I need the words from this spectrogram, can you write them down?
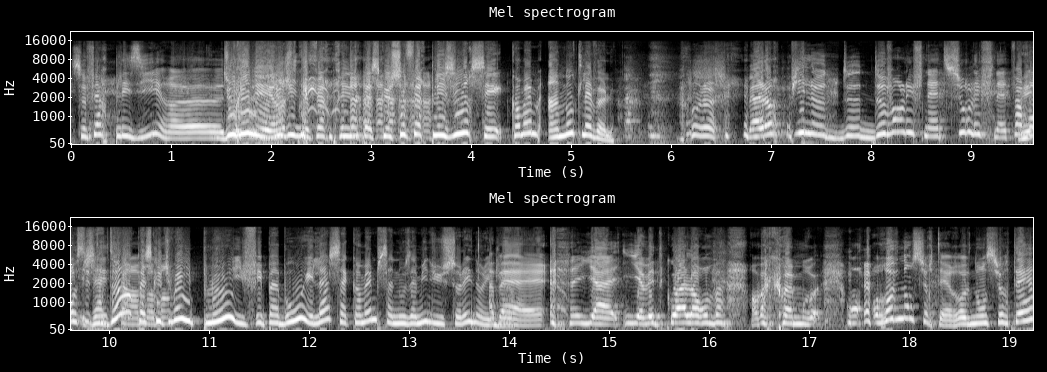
se faire plaisir. euh, D'uriner, hein, je plaisir, parce que se faire plaisir, c'est quand même un autre level. Mais alors, pile de- devant les fenêtres, sur les fenêtres. Enfin bon, J'adore parce que tu vois, il pleut, il fait pas beau, et là, ça quand même, ça nous a mis du soleil dans les Ah ben, il y, a- il y avait de quoi. Alors on va, on va quand même. re- on- revenons sur terre, revenons sur terre,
